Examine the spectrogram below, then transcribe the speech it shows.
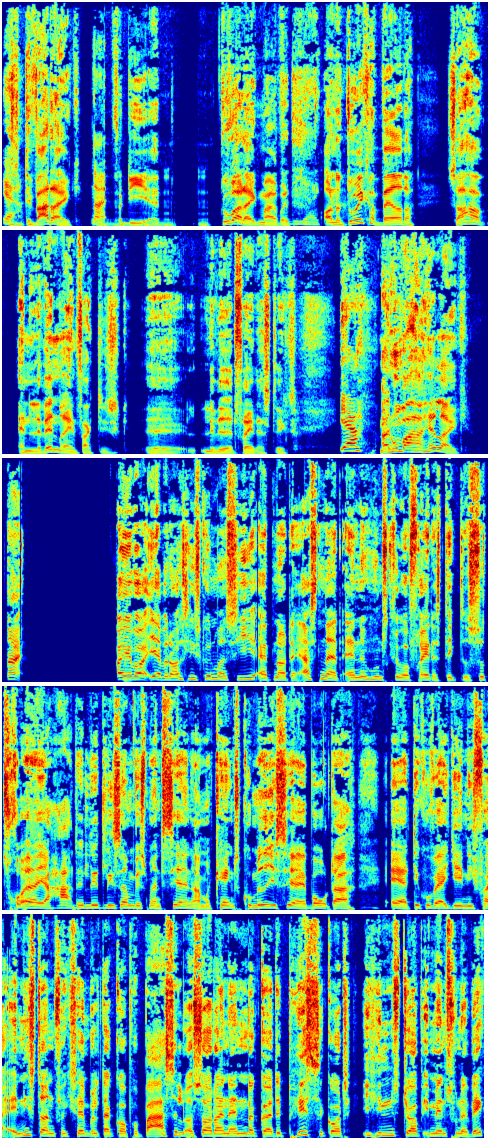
Ja. Altså, det var der ikke. Nej. Fordi at, du var der ikke, Maja ikke Og når du ikke har været der, så har Anne Lavend rent faktisk øh, leveret et fredagsdigt. Ja, Men hun var her heller ikke. Nej. Og jeg vil, jeg vil da også lige skynde mig at sige, at når det er sådan, at Anne hun skriver fredagsdigtet, så tror jeg, jeg har det lidt ligesom, hvis man ser en amerikansk komedieserie, hvor der er, det kunne være Jennifer Aniston for eksempel, der går på barsel, og så er der en anden, der gør det pissegodt i hendes job, imens hun er væk.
